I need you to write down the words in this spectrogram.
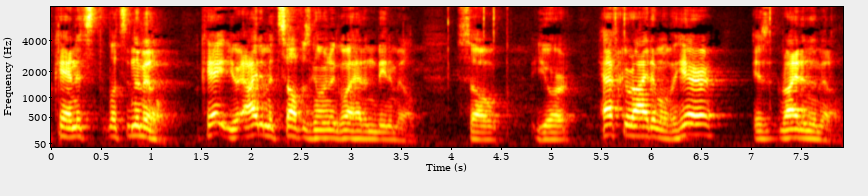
Okay, and it's what's in the middle. Okay? Your item itself is going to go ahead and be in the middle. So your hefker item over here is right in the middle.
